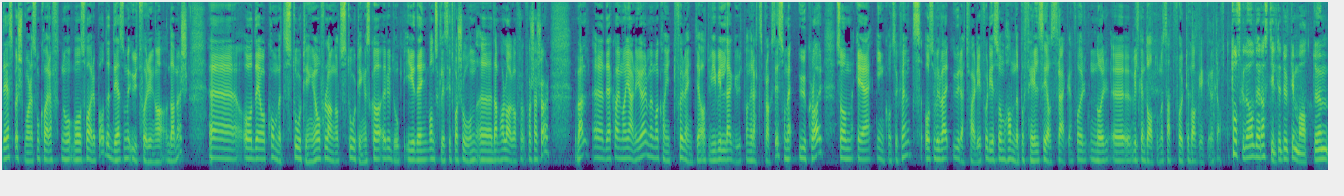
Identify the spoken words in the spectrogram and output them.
det, spørsmålet som KrF nå må svare på, det er det som er utfordringa deres. Eh, og det å komme til Stortinget og forlange at Stortinget skal rydde opp i den vanskelige situasjonen eh, de har laga for seg sjøl, vel, eh, det kan man gjerne gjøre, men man kan ikke forvente at vi vil legge ut på en rettspraksis som er uklar, som er inkonsekvent, og som vil være urettferdig for de som havner på feil side av streken for når, hvilken dato man setter for tilbakevirkende kraft. Toskedal, dere har stilt et ultimatum.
